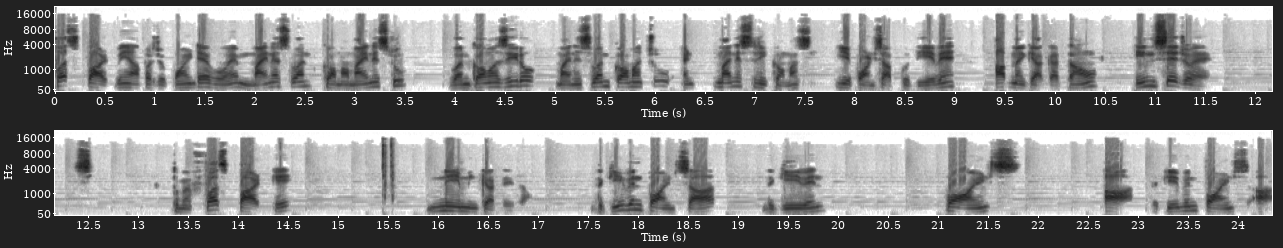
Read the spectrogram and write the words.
फ़र्स्ट पार्ट में यहाँ पर जो पॉइंट है, वो है minus one comma minus two one comma zero minus one comma two and minus three comma ये पॉइंट्स आपको दिए हुए हैं। अब मैं क्या करता हूँ? इनसे जो है तो मैं फ़र्स्ट पार्ट के नेमिंग कर देता हूँ। The given points are the given points are the given points are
